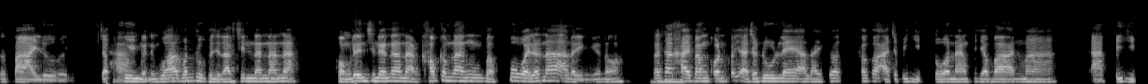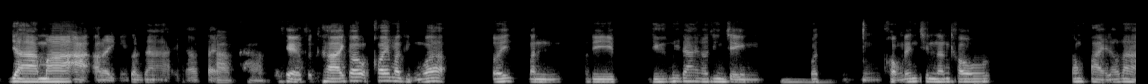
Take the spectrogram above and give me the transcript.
จะตายเลย จะคุยเหมือนว่าวัตถุสัญลักษณ์ชิ้นนั้นๆน่ะ ของเล่นชิ้นนั้นน่ะเขากำลังแบบป่วยแล้วนะอะไรอย่างเงี้ยเนาะแล้วถ้าใครบางคนเขาอยากจะดูแลอะไรก็เขาก็อาจจะไปหยิบตัวนางพยาบาลมา อาจไปหยิบยามาอะอะไรอย่างเงี้ยก็ได้แล้วแต่ครับครับโอเค สุดท้ายก็ค่อยมาถึงว่า เอ้ย มันพอดียื้อไม่ได้แล้วจริงอืมๆว่าของเล่นชิ้นนั้นเขาต้องไปแล้วล่ะ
